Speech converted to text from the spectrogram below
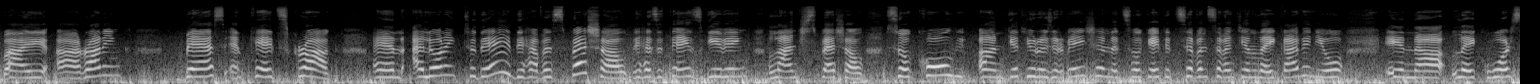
by uh, running Bess and Kate Scruggs. And I learning today they have a special, they have a Thanksgiving lunch special. So call and get your reservation. It's located 717 Lake Avenue in uh, Lake Worth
